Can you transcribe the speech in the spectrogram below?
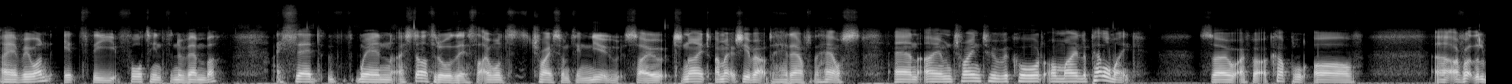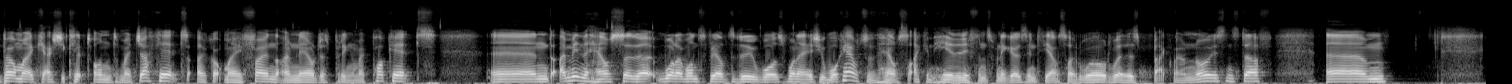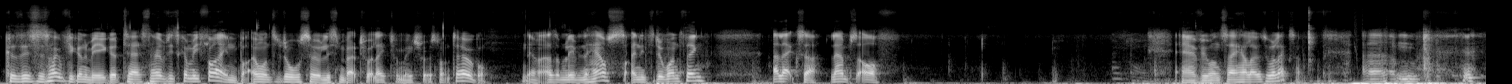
Hi everyone, it's the 14th of November. I said when I started all this that I wanted to try something new, so tonight I'm actually about to head out of the house and I am trying to record on my lapel mic. So I've got a couple of. Uh, I've got the lapel mic actually clipped onto my jacket, I've got my phone that I'm now just putting in my pocket, and I'm in the house so that what I wanted to be able to do was when I actually walk out of the house, I can hear the difference when it goes into the outside world where there's background noise and stuff. Um, because this is hopefully going to be a good test. Hopefully it's going to be fine, but I wanted to also listen back to it later and make sure it's not terrible. Now, as I'm leaving the house, I need to do one thing. Alexa, lamps off. Okay. Everyone say hello to Alexa. Um,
